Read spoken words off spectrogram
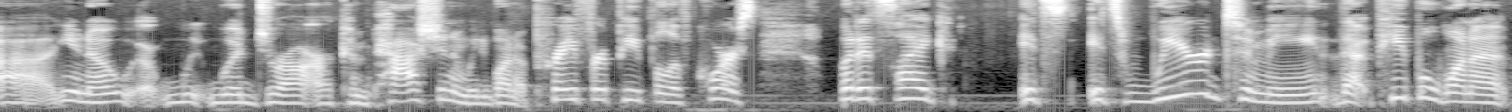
uh, you know, we would draw our compassion and we'd want to pray for people, of course. But it's like, it's, it's weird to me that people want to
